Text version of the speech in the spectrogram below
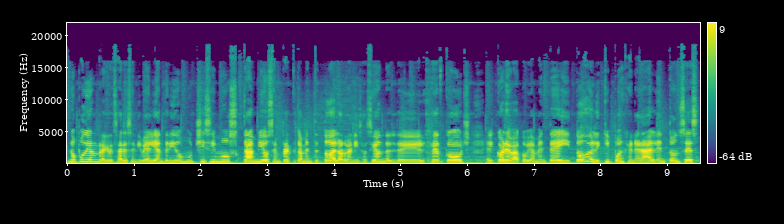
no pudieron regresar a ese nivel y han tenido muchísimos cambios en prácticamente toda la organización, desde el head coach, el coreback obviamente y todo el equipo en general. Entonces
